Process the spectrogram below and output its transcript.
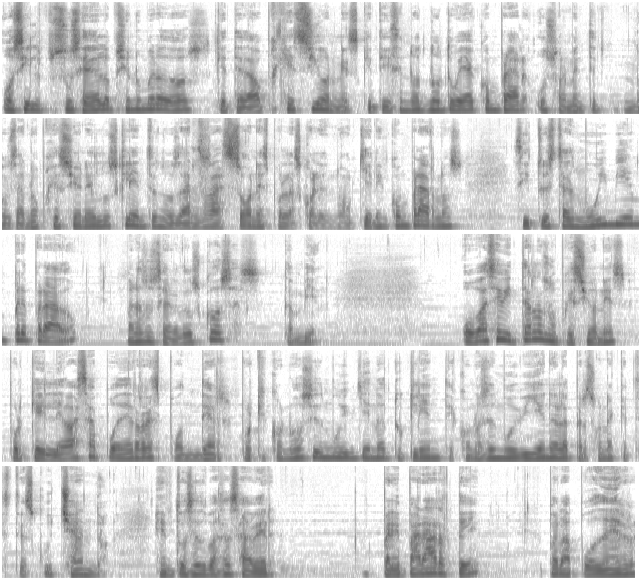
O si sucede la opción número dos, que te da objeciones, que te dicen no, no te voy a comprar, usualmente nos dan objeciones los clientes, nos dan razones por las cuales no quieren comprarnos. Si tú estás muy bien preparado, van a suceder dos cosas también. O vas a evitar las objeciones porque le vas a poder responder, porque conoces muy bien a tu cliente, conoces muy bien a la persona que te está escuchando. Entonces vas a saber prepararte para poder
